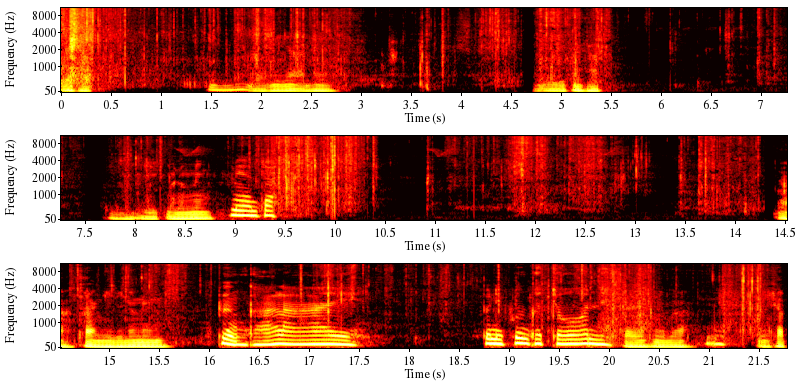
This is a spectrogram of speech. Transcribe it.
เลยครับอืมดอกนี้งามแฮะดีนะครับ อีกมาน้องหนึงแม่นจ้ะอ่าทางนี้ดีนิดนึงพึ่งขาลาย ตัวนี้พึ่งขจรเนี่ยใช่นี่บ่นี่ครับ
